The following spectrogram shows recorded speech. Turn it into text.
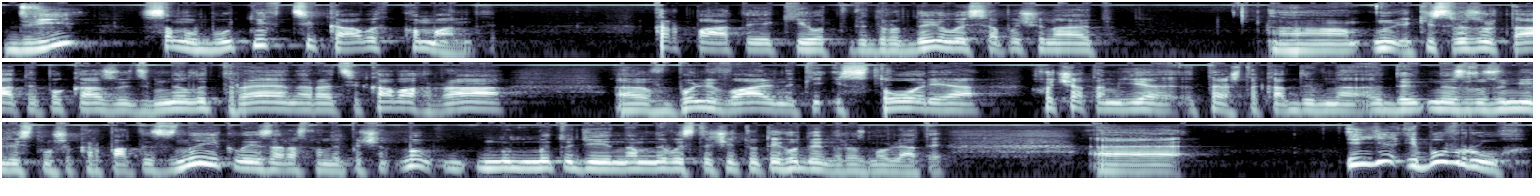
дві самобутніх цікавих команди. Карпати, які от відродилися, починають ну, якісь результати показують, змінили тренера, цікава гра, е, вболівальники, історія. Хоча там є теж така дивна незрозумілість, тому що Карпати зникли, і зараз вони починають. Ну, ми тоді нам не вистачить тут і години розмовляти. Е, і, і був рух.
